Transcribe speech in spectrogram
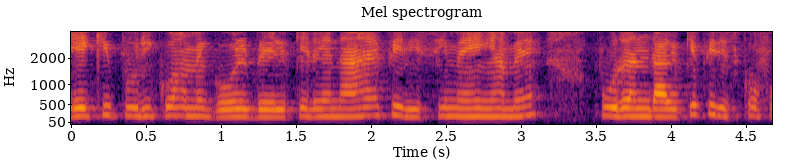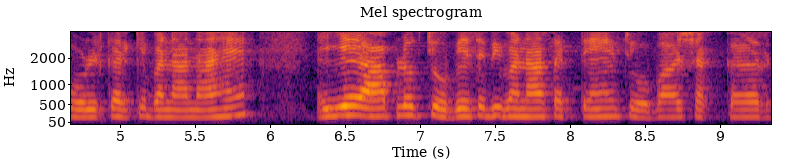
एक ही पूरी को हमें गोल बेल के लेना है। फिर इसी में ही हमें पूरन डाल के फिर इसको फोल्ड करके बनाना है। ये आप लोग चोबे से भी बना सकते हैं। चोबा, शक्कर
